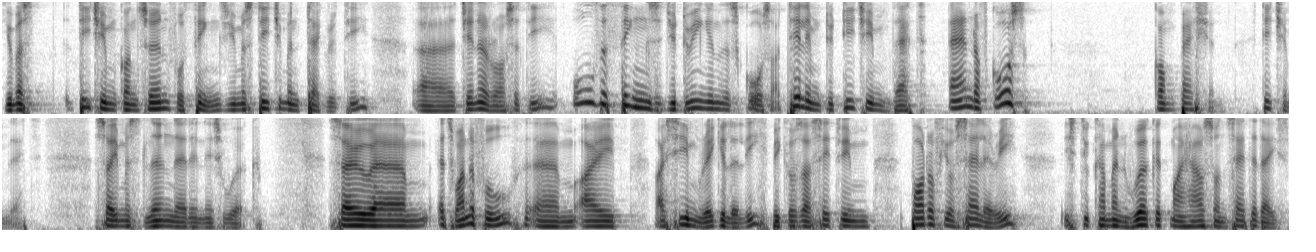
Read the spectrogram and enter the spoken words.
you must teach him concern for things. You must teach him integrity, uh, generosity, all the things that you're doing in this course. I tell him to teach him that. And of course, compassion. Teach him that. So he must learn that in his work. So um, it's wonderful. Um, I, I see him regularly because I said to him, part of your salary is to come and work at my house on Saturdays.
